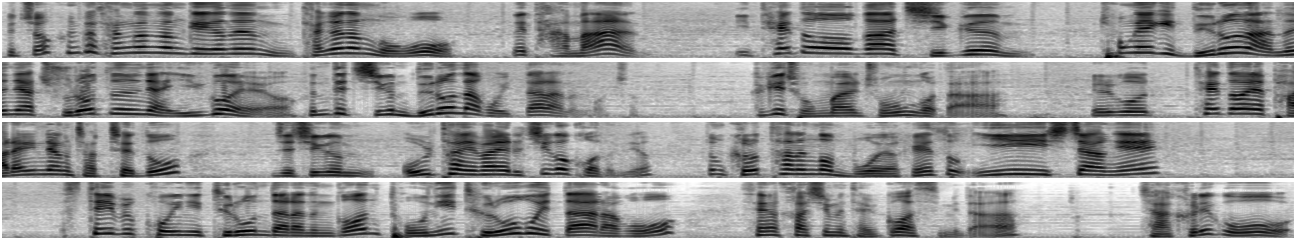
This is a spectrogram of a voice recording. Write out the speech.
그렇죠? 그러니까 상관관계는 당연한 거고. 근데 다만 이 테더가 지금 총액이 늘어나느냐 줄어드느냐 이거예요. 근데 지금 늘어나고 있다라는 거죠. 그게 정말 좋은 거다. 그리고 테더의 발행량 자체도 이제 지금 올타임 하이를 찍었거든요. 좀 그렇다는 건 뭐예요? 계속 이 시장에 스테이블 코인이 들어온다라는 건 돈이 들어오고 있다라고 생각하시면 될 것 같습니다. 자, 그리고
